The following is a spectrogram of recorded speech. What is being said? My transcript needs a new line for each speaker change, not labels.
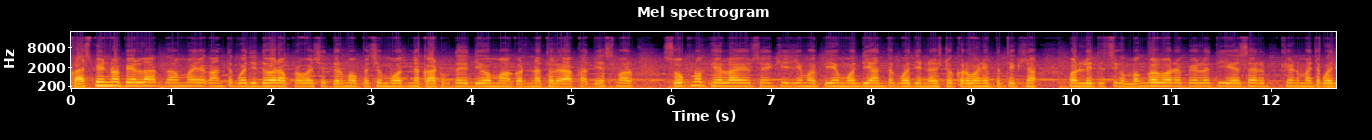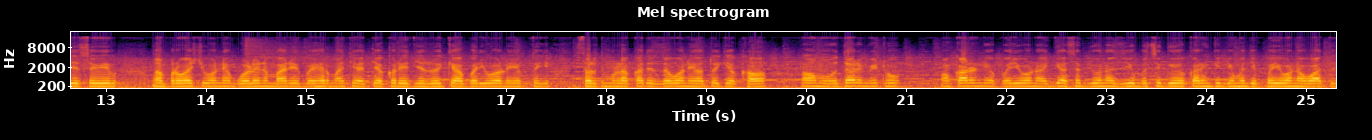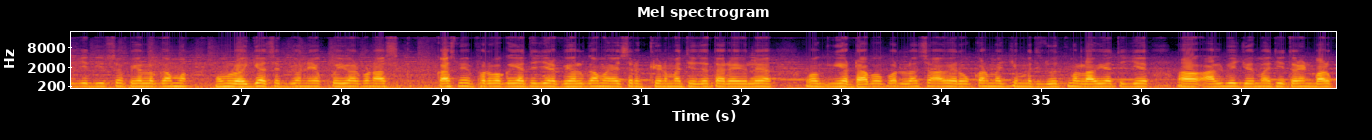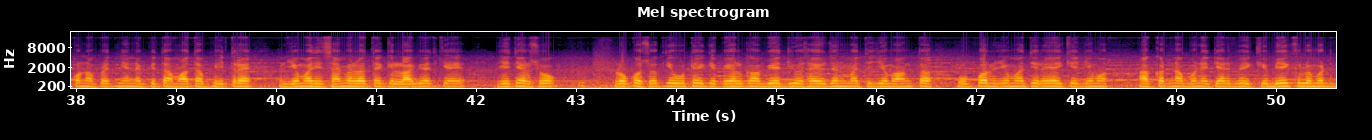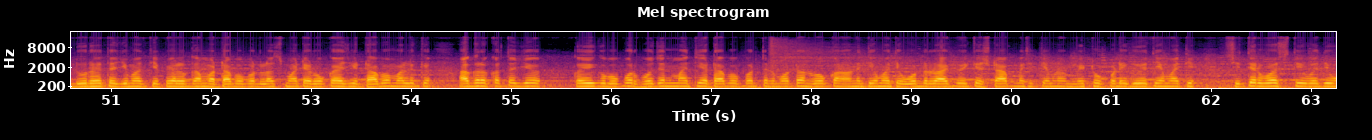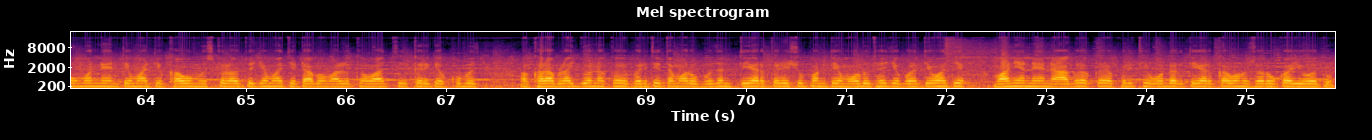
કાશ્મીરના પહેલા ગામમાં એક આતંકવાદી દ્વારા પ્રવાસી ધર્મ પછી મોતને ઘાટ ઉતારી દેવામાં ઘટના સ્થળે આખા દેશમાં શોકનો ફેલાયો છે કે જેમાં પીએમ મોદી આતંકવાદી નષ્ટ કરવાની પ્રતિક્ષા પણ લીધી છે કે મંગળવારે પહેલાથી એસઆર ખીણમાં આતંકવાદી સેવી પ્રવાસીઓને ગોળીને મારી બહેરમાંથી હત્યા કરી હતી. જો કે આ પરિવારનો એક શરત મુલાકાતે જવાની હતો કે ખાવામાં વધારે મીઠું કારણે પરિવારના અગિયાર સભ્યોના જીવ બચી ગયો. કારણ કે જેમાંથી પરિવારના વાત જે દિવસો પહેલગામમાં હુમલો, અગિયાર સભ્યોનો એક પરિવાર પણ આ કાશ્મીર ફરવા ગયા હતા જ્યારે પહેલગામમાં એસર ખીણમાંથી જતા રહેલા ઢાબા પર લંચ આવે રોકાણમાં જેમાંથી જૂથમાં લાવ્યા હતા જે આલબી જેમાંથી ત્રણ બાળકોના પત્ની અને પિતા માતા ભીતરાય જેમાંથી સામેલ હતા કે લાવ્યા કે જે ત્યારે શોક, લોકો શોકી ઉઠે કે પહેલગામ બે દિવસ આયોજનમાંથી જે માંગતા ઉપર જેમાંથી રહ્યા કે જેમાં આ ઘટના બને ત્યારે બે કિલોમીટર દૂર હતા જેમાંથી પહેલગામમાં ઢાબા પર લંચ માટે રોકાયા છે. ઢાબા માલિકે આગ્રહ કરતા જે કહ્યું કે બપોર ભોજનમાંથી ઢાબા પર મટન રોકાણ અને તેમાંથી ઓર્ડર આપ્યો કે સ્ટાફમાંથી તેમણે મીઠું પડી ગયું. તેમાંથી સિત્તેર વર્ષથી વધુ ઉંમરને તેમાંથી ખાવું મુશ્કેલ હતું જેમાંથી ઢાબા માલિકે વાતચીત કરી કે ખૂબ જ ખરાબ લાગ્યું અને કહે ફરીથી તમારું ભોજન તૈયાર કરીશું, પણ તે મોડું થઈ છે પણ તેમાંથી માન્યને આગ્રહ કરે, ફરીથી ઓર્ડર તૈયાર કરવાનું શરૂ કર્યું હતું.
